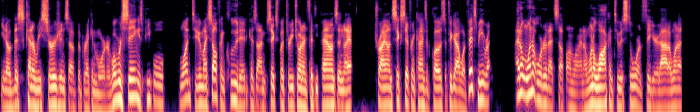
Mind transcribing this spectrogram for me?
you know this kind of resurgence of the brick and mortar. What we're seeing is people want to, myself included, because I'm six foot three, 250 pounds, and I try on six different kinds of clothes to figure out what fits me. Right? I don't want to order that stuff online. I want to walk into a store and figure it out. I want to.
